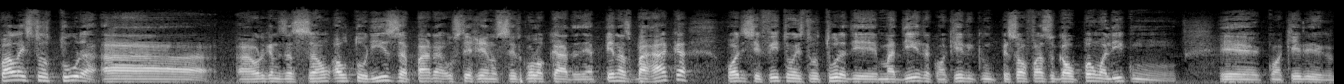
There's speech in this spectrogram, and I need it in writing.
Qual a estrutura a, a organização autoriza para os terrenos ser colocados? É apenas barraca? Pode ser feita uma estrutura de madeira com aquele que o pessoal faz o galpão ali com, é, com aquele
